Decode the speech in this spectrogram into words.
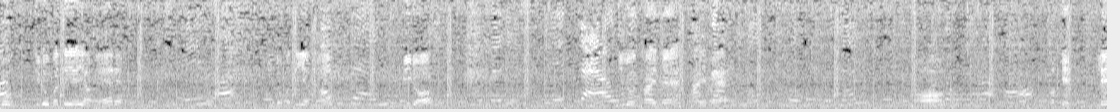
ဟမ်ဒီလိုဒီလိုမတည့်ရရမယ်တဲ့။ဒီလိုမတည့်ရမယ်။ပြီးတော့ဒီလိုထိုင်မယ်ထိုင်မယ်။အော် โอเคလေ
